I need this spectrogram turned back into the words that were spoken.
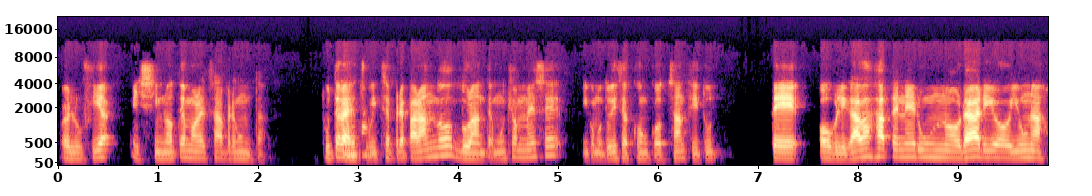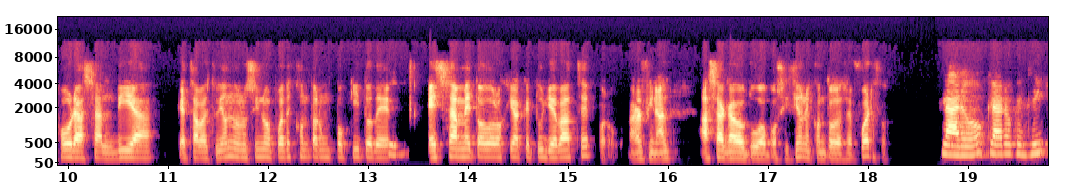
Pues Lucía, y si no te molesta la pregunta, tú te la estuviste preparando durante muchos meses y como tú dices, con constancia, y tú te obligabas a tener un horario y unas horas al día que estabas estudiando, no sé si nos puedes contar un poquito de esa metodología que tú llevaste, pero al final has sacado tus oposiciones con todo ese esfuerzo. Claro, claro que sí.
